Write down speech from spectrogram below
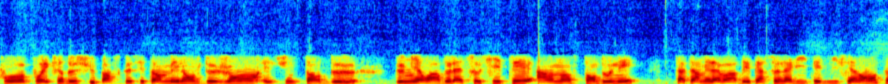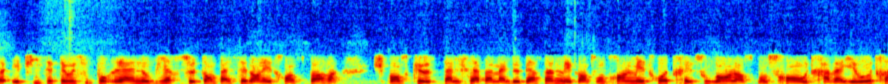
pour pour écrire dessus parce que c'est un mélange de gens et c'est une sorte de de miroir de la société à un instant donné. Ça permet d'avoir des personnalités différentes. Et puis c'était aussi pour réanoblir ce temps passé dans les transports. Je pense que ça le fait à pas mal de personnes, mais quand on prend le métro, très souvent, lorsqu'on se rend au travail et autres,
